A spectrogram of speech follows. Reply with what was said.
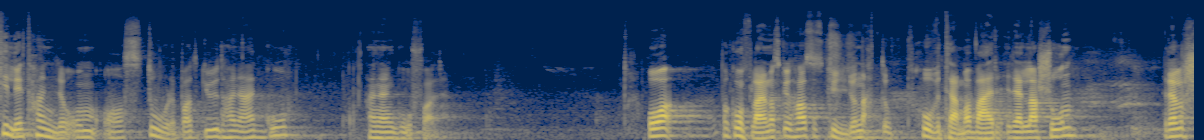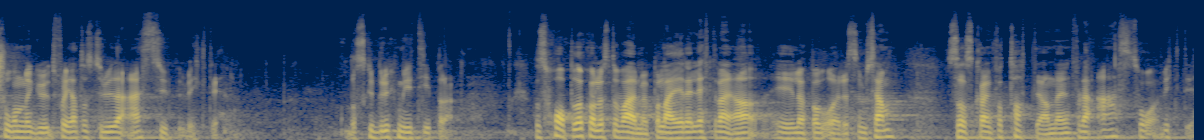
Tillit handler om å stole på at Gud han er god. Han er en god far. Og På konfleiren skulle ha, så skulle jo nettopp hovedtemaet være relasjon. Relasjon med Gud, fordi at vi tror det er superviktig. Da skal bruke mye tid på det. Så håper dere har lyst til å være med på leir eller et eller i løpet av året som kommer. Så skal vi få tatt igjen den, for det er så viktig.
